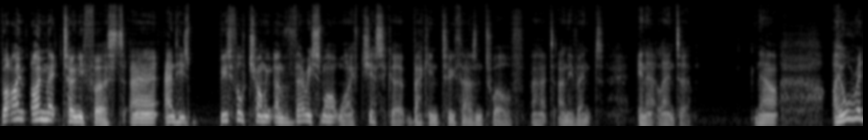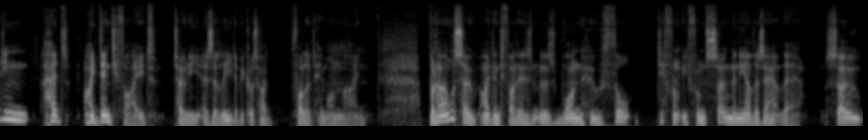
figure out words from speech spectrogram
But I, I met Tony first, uh, and his beautiful, charming, and very smart wife Jessica back in 2012 at an event in Atlanta. Now, I already had identified Tony as a leader because I'd followed him online. But I also identified him as one who thought differently from so many others out there. So,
